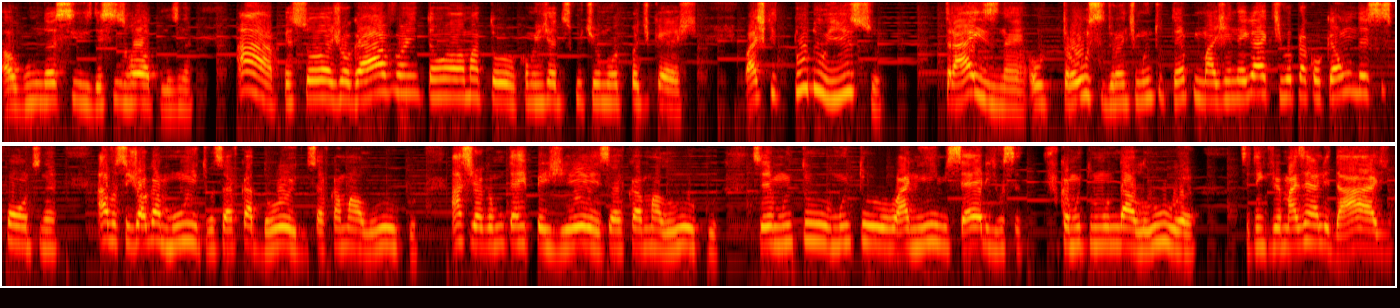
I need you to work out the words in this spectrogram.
algum desses, desses rótulos, né? Ah, a pessoa jogava, então ela matou, como a gente já discutiu no outro podcast. Eu acho que tudo isso traz, né, ou trouxe durante muito tempo imagem negativa para qualquer um desses pontos, né? Ah, você joga muito, você vai ficar doido, você vai ficar maluco. Ah, você joga muito RPG, você vai ficar maluco. Você é muito, muito anime, série, você fica muito no mundo da lua. Você tem que ver mais a realidade.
